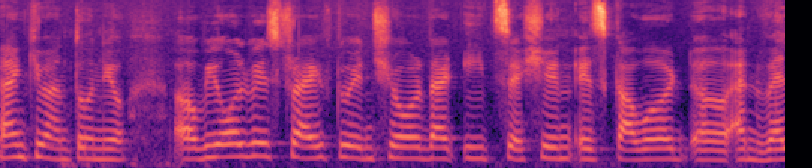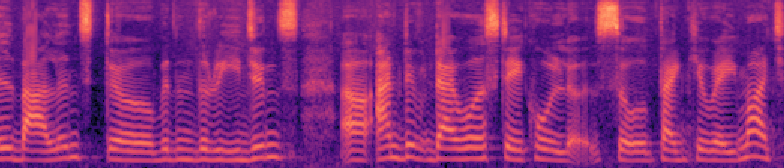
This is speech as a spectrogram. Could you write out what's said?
Thank you, Antonio. Uh, we always strive to ensure that each session is covered uh, and well balanced uh, within the regions uh, and diverse stakeholders. So thank you very much.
